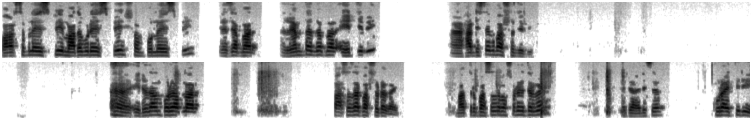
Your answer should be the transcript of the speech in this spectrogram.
power supply HP motherboard HP সম্পূর্ণ এসপি এটা হচ্ছে আপনার র্যাম থাকবে আপনার এইট জিবি হার্ড ডিস্ক থাকবে পাঁচশো জিবি এটার দাম পড়বে আপনার পাঁচ হাজার পাঁচশো টাকায়। মাত্র পাঁচ হাজার পাঁচশো টাকা এটা এটা হচ্ছে কুড়াই তিরি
